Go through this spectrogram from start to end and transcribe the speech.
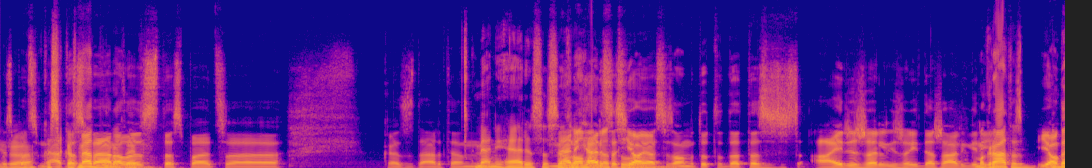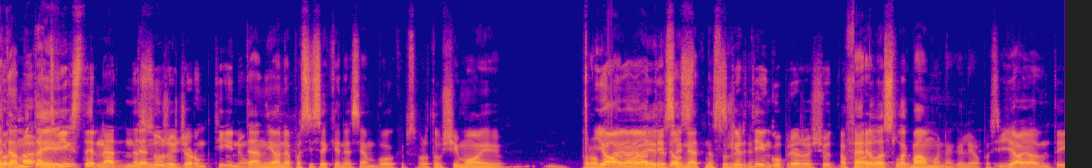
tas yra. pats Metas kas met Peralas, tas pats... Uh, kas dar ten. Manny Harrisas. Manny Harrisas metu. jo, jo sezono metu, tada tas Airis žal, žaidė žalgį. Magratas. Jo, bet ten matai. Atvyksta ir net nesužaidžia rungtynių. Ten jo nepasisekė, nes jam buvo, kaip supratau, šeimoje problema jo, jo, jo, ir tai jisai net nesužaidė. Skirtingų priežasčių. O Ferilas Lagbaumų negalėjo pasiekti. Jo, jo, tai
